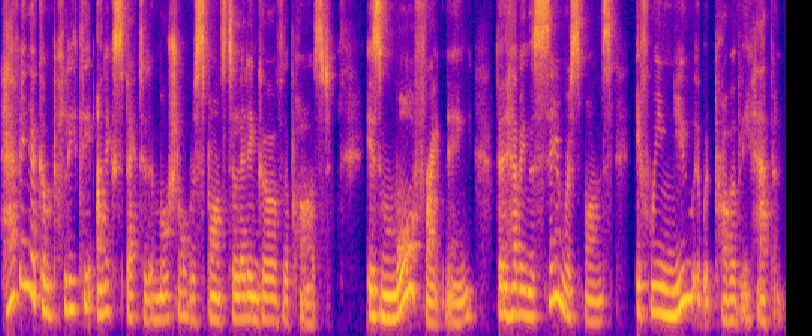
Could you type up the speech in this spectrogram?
Having a completely unexpected emotional response to letting go of the past is more frightening than having the same response if we knew it would probably happen.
